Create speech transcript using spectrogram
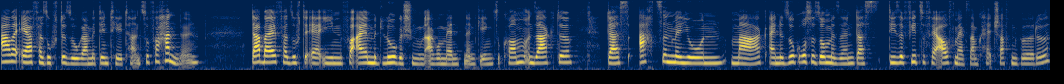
Aber er versuchte sogar mit den Tätern zu verhandeln. Dabei versuchte er ihnen vor allem mit logischen Argumenten entgegenzukommen und sagte, dass 18 Millionen Mark eine so große Summe sind, dass diese viel zu viel Aufmerksamkeit schaffen würde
